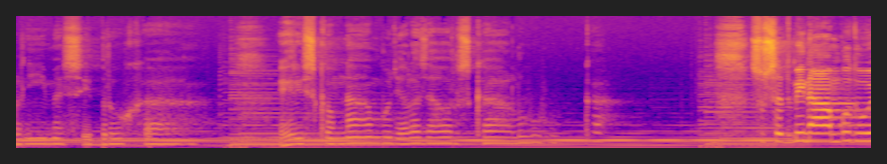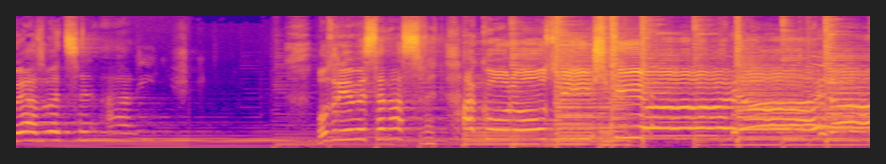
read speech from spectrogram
plníme si brucha, iriskom nám bude lezahorská lúka. Susedmi nám budú jazvece a líšky. Pozrieme sa na svet ako rozvýšky. Aj, aj, aj.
